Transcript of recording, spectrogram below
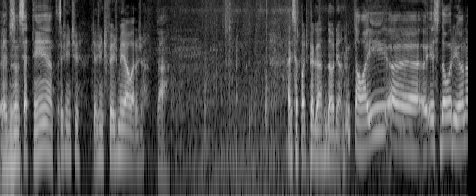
é, dos anos 70. A gente, que a gente fez meia hora já. Tá. Aí você pode pegar da Oriana. Então, aí é, esse da Oriana,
